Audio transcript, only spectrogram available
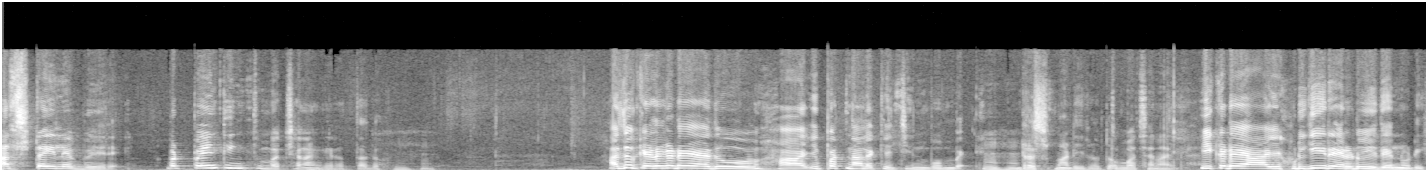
ಅದು ಸ್ಟೈಲೇ ಬೇರೆ. ಬಟ್ ಪೇಂಟಿಂಗ್ ತುಂಬ ಚೆನ್ನಾಗಿರುತ್ತೆ ಅದು ಅದು ಕೆಳಗಡೆ ಅದು ಇಪ್ಪತ್ನಾಲ್ಕು ಇಂಚಿನ ಬೊಂಬೆ ಡ್ರೆಸ್ ಮಾಡಿರೋದು. ತುಂಬ ಚೆನ್ನಾಗಿದೆ. ಈ ಕಡೆ ಆ ಹುಡುಗಿರು ಎರಡು ಇದೆ ನೋಡಿ.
